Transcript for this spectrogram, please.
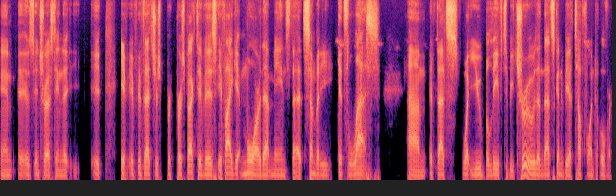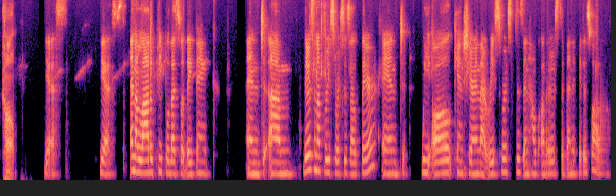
And it was interesting that it, if, if, if that's your perspective is if I get more, that means that somebody gets less. Um, if that's what you believe to be true, then that's going to be a tough one to overcome. Yes. Yes. And a lot of people, that's what they think and um, there's enough resources out there, and we all can share in that resources and help others to benefit as well.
